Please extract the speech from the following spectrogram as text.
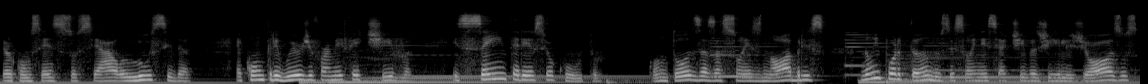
Ter consciência social lúcida é contribuir de forma efetiva e sem interesse oculto, com todas as ações nobres, não importando se são iniciativas de religiosos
